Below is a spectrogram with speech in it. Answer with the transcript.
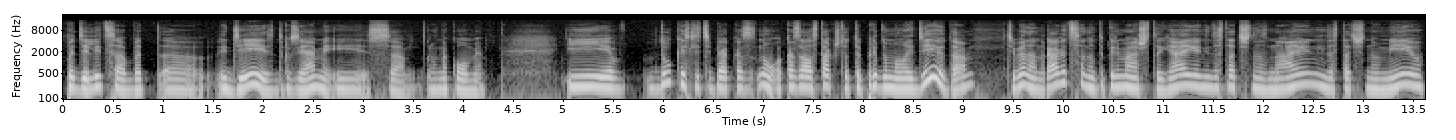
поделиться об этой идеей с друзьями и с знакомыми. И вдруг, если тебе оказ... ну, оказалось так, что ты придумала идею, да, тебе она нравится, но ты понимаешь, что я ее недостаточно знаю, недостаточно умею,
